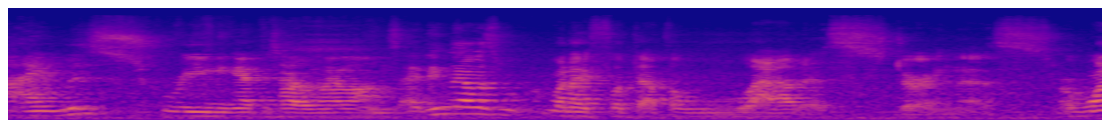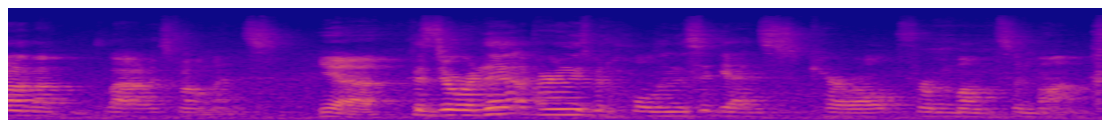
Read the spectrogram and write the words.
I was screaming at the top of my lungs. I think that was when I flipped out the loudest during this, or one of the loudest moments. Yeah. Because Dorinda apparently has been holding this against Carol for months and months.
